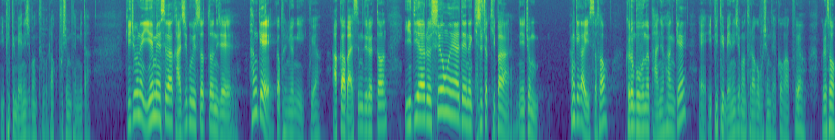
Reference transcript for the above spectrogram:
EPP 매니지먼트라고 보시면 됩니다. 기존의 EMS가 가지고 있었던 이제 한계가 분명히 있고요. 아까 말씀드렸던 EDR을 수용해야 되는 기술적 기반이 좀 한계가 있어서 그런 부분을 반영한 게 예, EPP 매니지먼트라고 보시면 될 것 같고요. 그래서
